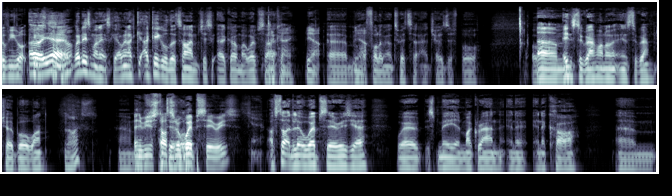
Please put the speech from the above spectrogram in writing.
Have you got? Oh yeah, what is my next gig? I mean, I, I gig all the time. Just uh, go on my website. Okay. Yeah. Um, Yeah. follow me on Twitter at Joseph Bor. Or Um, Instagram. I'm on Instagram. Joe Bor one. Nice. Um, And have you just I do started it a all. web series? I've started a little web series, yeah, where it's me and my gran in a in a car. Um,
